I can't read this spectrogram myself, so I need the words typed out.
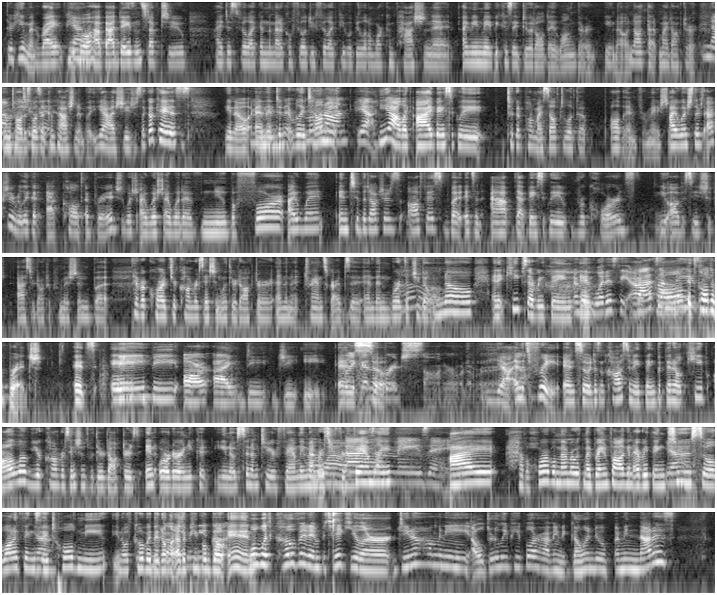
they're human, right? People Yeah. have bad days and stuff too. I just feel like in the medical field, you feel like people would be a little more compassionate. I mean, maybe because they do it all day long. They're, you know, not that my doctor, Numb rheumatologist to wasn't it. compassionate, but yeah, she's just like, okay, this is, you know, and then mm-hmm. didn't really tell me on. Yeah. yeah, like I basically took it upon myself to look up all the information. I wish there's actually a really good app called Abridge, which I wish I would have knew before I went into the doctor's office, but it's an app that basically records you obviously should ask your doctor permission, but it records your conversation with your doctor and then it transcribes it and then words that you Oh. don't know and it keeps everything. Okay, and what is the app That's called? amazing. it's called Abridge. It's A A- B R I D G E. And like an so- abridged song or whatever. yeah, and it's free, and so it doesn't cost anything. But then it'll keep all of your conversations with your doctors in order, and you could, you know, send them to your family oh, members, wow. to your That's family. amazing. I have a horrible memory with my brain fog and everything Yeah. too. So a lot of things Yeah. they told me, you know, with COVID, oh they don't let other people go that. in. Well, with COVID in particular, do you know how many elderly people are having to go into? A, I mean, that is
